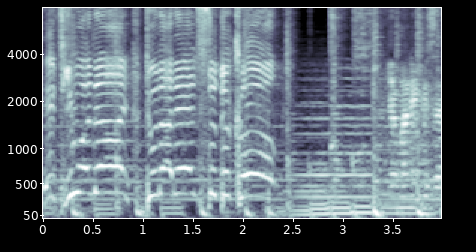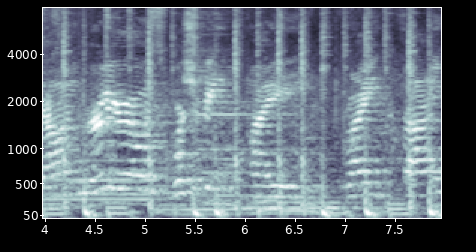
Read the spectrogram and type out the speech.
if you are I Yeah, my name is Alan. Earlier I was worshiping. My right thigh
